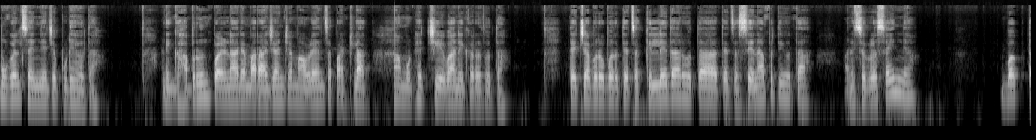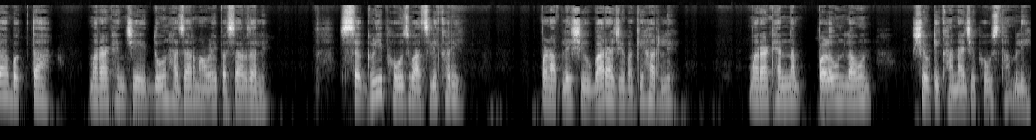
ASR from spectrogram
मुघल सैन्याच्या पुढे होता. आणि घाबरून पळणाऱ्या मा राजांच्या मावळ्यांचा पाठलाग हा मोठ्या चेवाने करत होता. त्याच्याबरोबर त्याचा किल्लेदार होता त्याचा सेनापती होता आणि सगळं सैन्य. बघता बघता मराठ्यांचे दोन हजार मावळे पसार झाले. सगळी फौज वाचली खरी पण आपले शिवबा राजेबाकी हरले. मराठ्यांना पळवून लावून शेवटी खानाची फौज थांबली.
